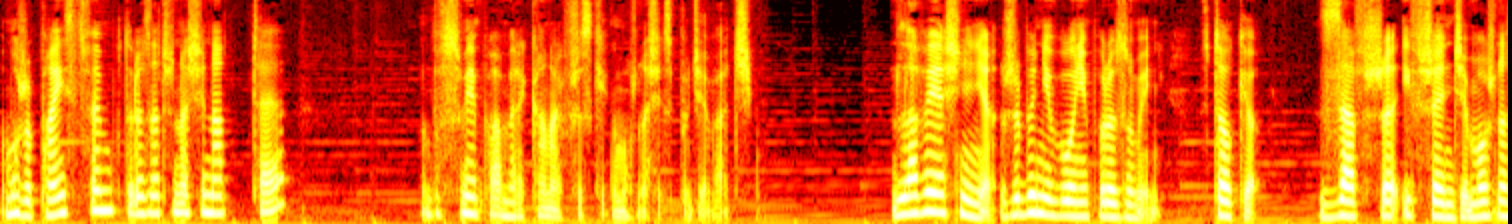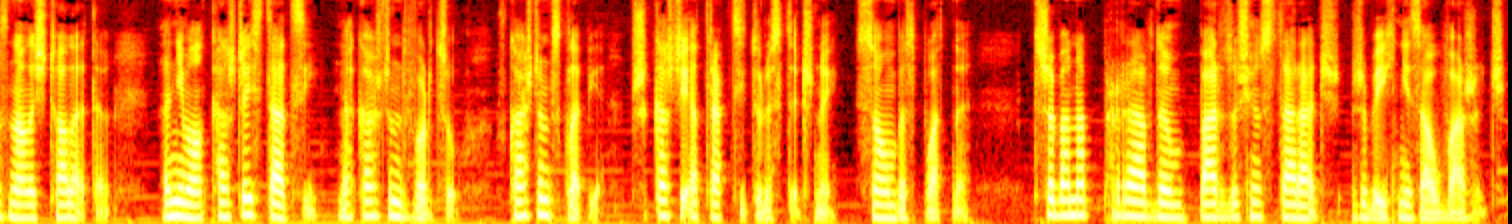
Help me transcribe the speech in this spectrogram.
A może państwem, które zaczyna się na T? No bo w sumie po Amerykanach wszystkiego można się spodziewać. Dla wyjaśnienia, żeby nie było nieporozumień, w Tokio zawsze i wszędzie można znaleźć toaletę. Na niemal każdej stacji, na każdym dworcu, w każdym sklepie, przy każdej atrakcji turystycznej są bezpłatne. Trzeba naprawdę bardzo się starać, żeby ich nie zauważyć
